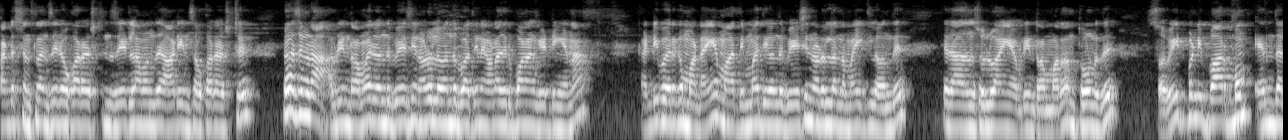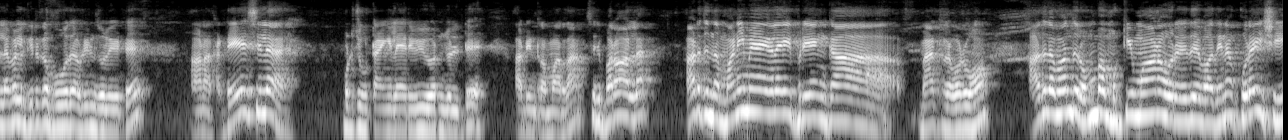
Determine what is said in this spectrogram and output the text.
கண்டஸ்டன்ஸ்லாம் சரி சைடு உட்கார வச்சுட்டு இந்த சைட்லாம் வந்து ஆடியன்ஸ் உட்கார வச்சுட்டு பேசுங்கடா அப்படின்ற மாதிரி வந்து பேசி நடுவில் வந்து பார்த்தீங்கன்னா என்ன இருப்பானான்னு கேட்டிங்கன்னா கண்டிப்பாக இருக்க மாட்டாங்க. மாற்றி மாற்றி வந்து பேசி நடுவில் அந்த மைக்கில் வந்து ஏதாவது சொல்லுவாங்க அப்படின்ற மாதிரி தான் தோணுது. ஸோ வெயிட் பண்ணி பார்ப்போம் எந்த லெவலுக்கு இருக்க போகுது அப்படின்னு சொல்லிட்டு. ஆனால் கடைசியில் முடிச்சு விட்டாங்களே ரிவ்யூவர்னு சொல்லிட்டு அப்படின்ற மாதிரி தான். சரி பரவாயில்ல. அடுத்து இந்த மணிமேகலை பிரியங்கா மேட்ரு வருவோம். அதில் வந்து ரொம்ப முக்கியமான ஒரு இது பார்த்திங்கன்னா குறைஷி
